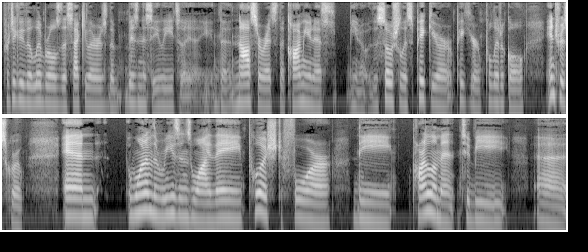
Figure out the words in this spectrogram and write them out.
particularly the liberals, the seculars, the business elites, uh, the Nasserites, the communists, you know, the socialists. Pick your pick your political interest group, and one of the reasons why they pushed for the parliament to be uh,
